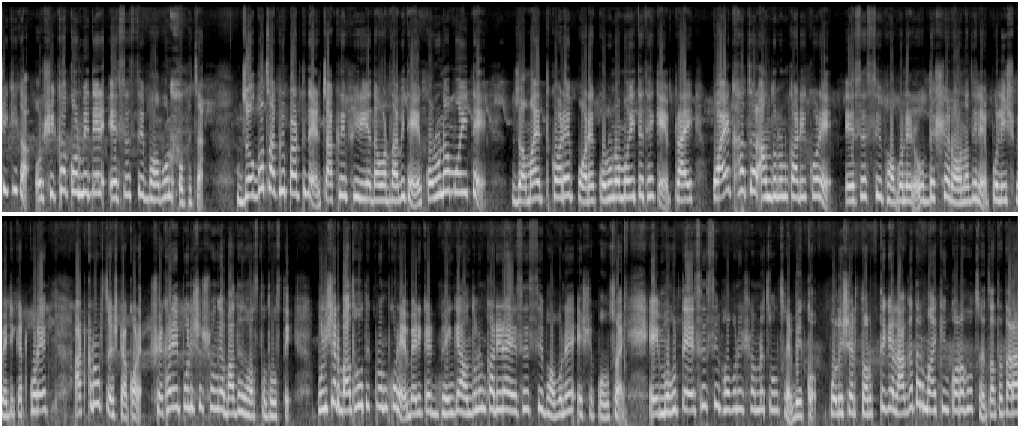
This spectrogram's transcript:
শিক্ষিকা ও শিক্ষাকর্মীদের এসএসসি ভবন অভিযান। যোগ্য চাকরি প্রার্থীদের চাকরি ফিরিয়ে দেওয়ার দাবিতে করুণাময়ীতে জমায়েত করে, পরে করুণাময়ীতে থেকে প্রায় কয়েক হাজার আন্দোলনকারী করে এসএসসি ভবনের উদ্দেশ্যে রওনা দিলে পুলিশ ব্যারিকেড করে আটকানোর চেষ্টা করে। সেখানেই পুলিশের সঙ্গে বাধা ধস্তাধস্তি। পুলিশের বাধা অতিক্রম করে ব্যারিকেড ভেঙে আন্দোলনকারীরা এসএসসি ভবনে এসে পৌঁছায়। এই মুহূর্তে এসএসসি ভবনের সামনে চলছে বিক্ষোভ। পুলিশের তরফ থেকে লাগাতার মাইকিং করা হচ্ছে যাতে তারা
